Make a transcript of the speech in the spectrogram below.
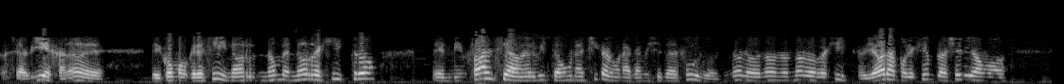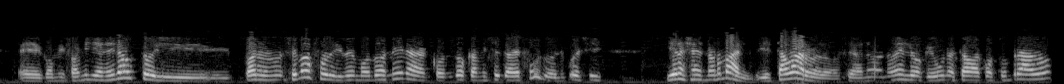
o sea, vieja, ¿no? De, de cómo crecí, no, me, no registro en mi infancia haber visto a una chica con una camiseta de fútbol, no lo, no lo registro. Y ahora, por ejemplo, ayer íbamos eh, con mi familia en el auto y paro en un semáforo y vemos dos nenas con dos camisetas de fútbol. Y puedo decir, y ahora ya es normal y está bárbaro, o sea, no, no es lo que uno estaba acostumbrado,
